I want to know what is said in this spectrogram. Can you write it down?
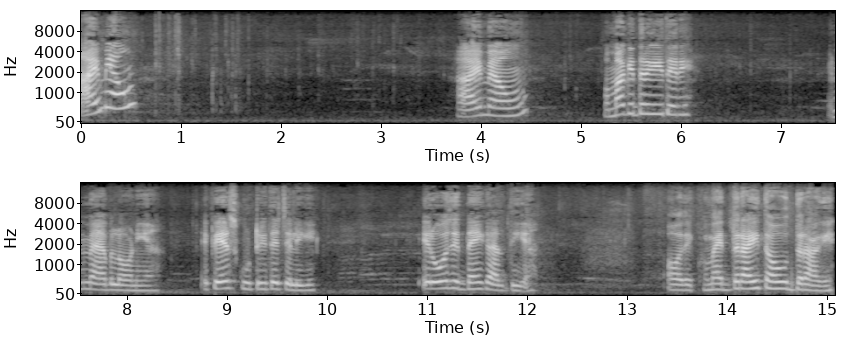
ਹਾਈ ਮਿਆਉ ਹਾਈ ਮਿਆਉ ਮੰਮਾ ਕਿੱਧਰ ਗਈ ਤੇਰੀ? ਇਹਨੂੰ ਮੈਂ ਬੁਲਾਉਣੀ ਆ। ਇਹ ਫੇਰ ਸਕੂਟਰੀ ਤੇ ਚਲੀ ਗਈ। ਇਹ ਰੋਜ਼ ਇਦਾਂ ਹੀ ਕਰਦੀ ਆ। ਉਹ ਦੇਖੋ, ਮੈਂ ਇੱਧਰ ਆਈ ਤਾਂ ਉਹ ਉੱਧਰ ਆ ਗਏ।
